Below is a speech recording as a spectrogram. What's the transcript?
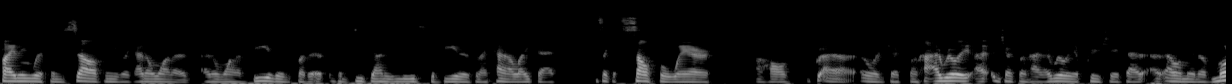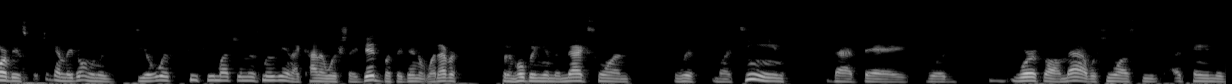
fighting with himself, and he's like, I don't want to, I don't want to be this, but uh, but deep down he needs to be this, and I kind of like that. It's like a self-aware uh, Hulk uh, or Jekyll and Hyde. I really, Jekyll and Hyde. I really appreciate that uh, element of Morbius, which again they don't really deal with too too much in this movie, and I kind of wish they did, but they didn't. Whatever. But I'm hoping in the next one with Martine that they would work on that, where she wants to attain to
